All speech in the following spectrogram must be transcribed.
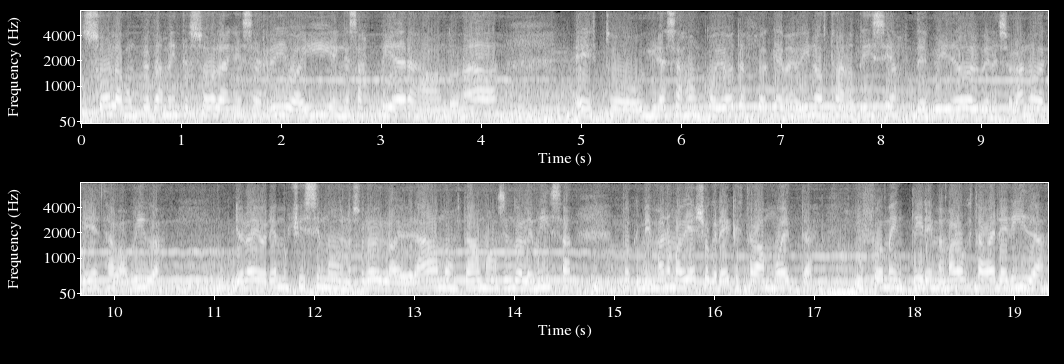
sola, completamente sola en ese río ahí, en esas piedras abandonadas. Esto, gracias a un coyote fue que me vino esta noticia del video del venezolano de que ella estaba viva. Yo la lloré muchísimo, nosotros la llorábamos, estábamos haciéndole misa, porque mi hermano me había hecho creer que estaba muerta y fue mentira, y mi mamá lo que estaba herida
